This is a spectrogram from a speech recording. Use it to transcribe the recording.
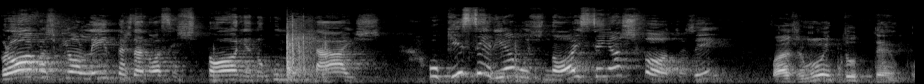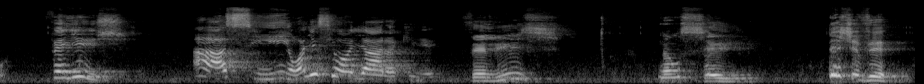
provas violentas da nossa história, documentais. O que seríamos nós sem as fotos, hein? Faz muito tempo. Feliz? Ah, sim. Olha esse olhar aqui. Feliz? Não sei. Deixa eu ver.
